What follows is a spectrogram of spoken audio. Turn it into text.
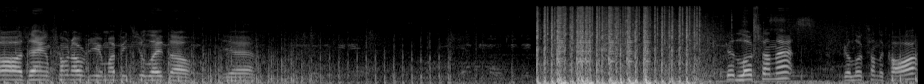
Oh, dang, I'm coming over to you. Might be too late, though. Yeah. Good looks on that. Good looks on the car.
